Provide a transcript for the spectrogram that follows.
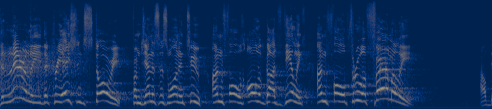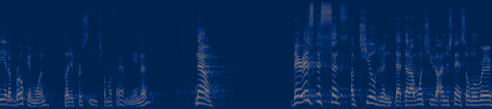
The, literally, the creation story from Genesis 1 and 2 unfolds, all of God's dealings unfold through a family, albeit a broken one, but it proceeds from a family. Amen? Now, there is this sense of children that, that I want you to understand. So when we're,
